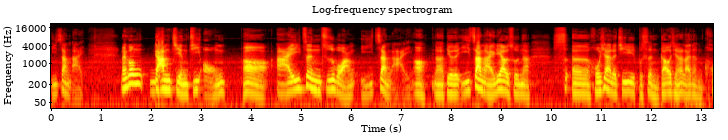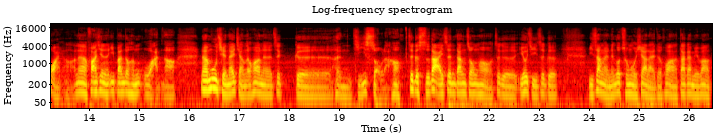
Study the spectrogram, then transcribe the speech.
胰脏癌。人讲癌症之王啊，癌症之王胰脏癌啊，那得了胰脏癌料孙呢，是呃活下来的几率不是很高，而且它来得很快啊。那发现的一般都很晚啊。那目前来讲的话呢，这个很棘手了哈，这个十大癌症当中哈，这个尤其这个胰脏癌能够存活下来的话，大概没办法，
